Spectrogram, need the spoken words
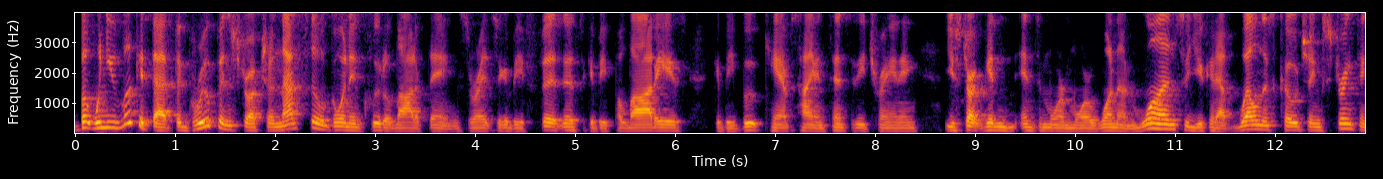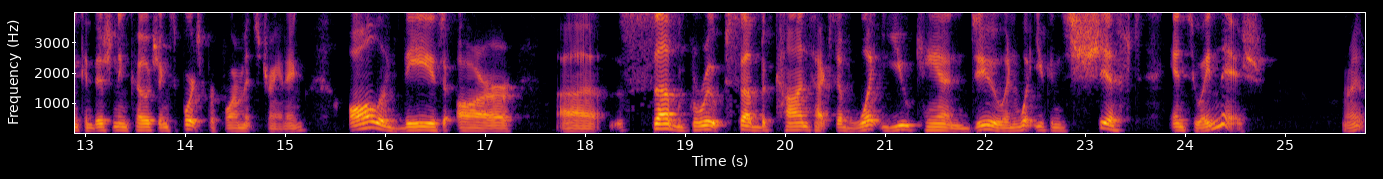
but when you look at that, the group instruction, that's still going to include a lot of things, right? So it could be fitness, it could be Pilates, it could be boot camps, high intensity training. You start getting into more and more one on one. So you could have wellness coaching, strength and conditioning coaching, sports performance training. All of these are uh, subgroup, sub context of what you can do and what you can shift into a niche, right?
